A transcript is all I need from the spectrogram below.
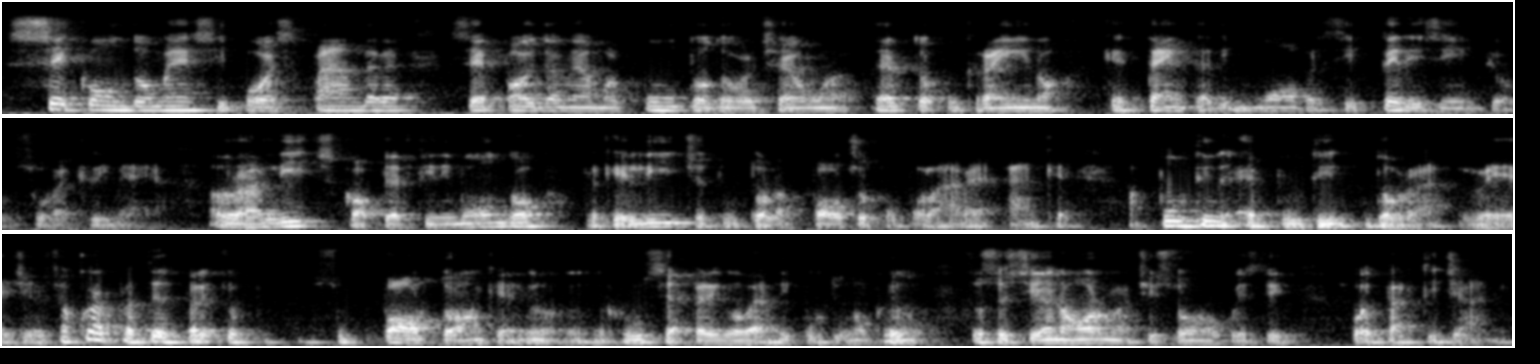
secondo me si può espandere se poi dobbiamo al punto dove c'è un terzo ucraino che tenta di muoversi per esempio sulla Crimea. Allora lì scoppia il finimondo perché lì c'è tutto l'appoggio popolare anche a Putin e Putin dovrà reagire. C'è ancora parecchio supporto anche in Russia per i governi Putin, non credo, so se sia enorme, ci sono questi suoi partigiani.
